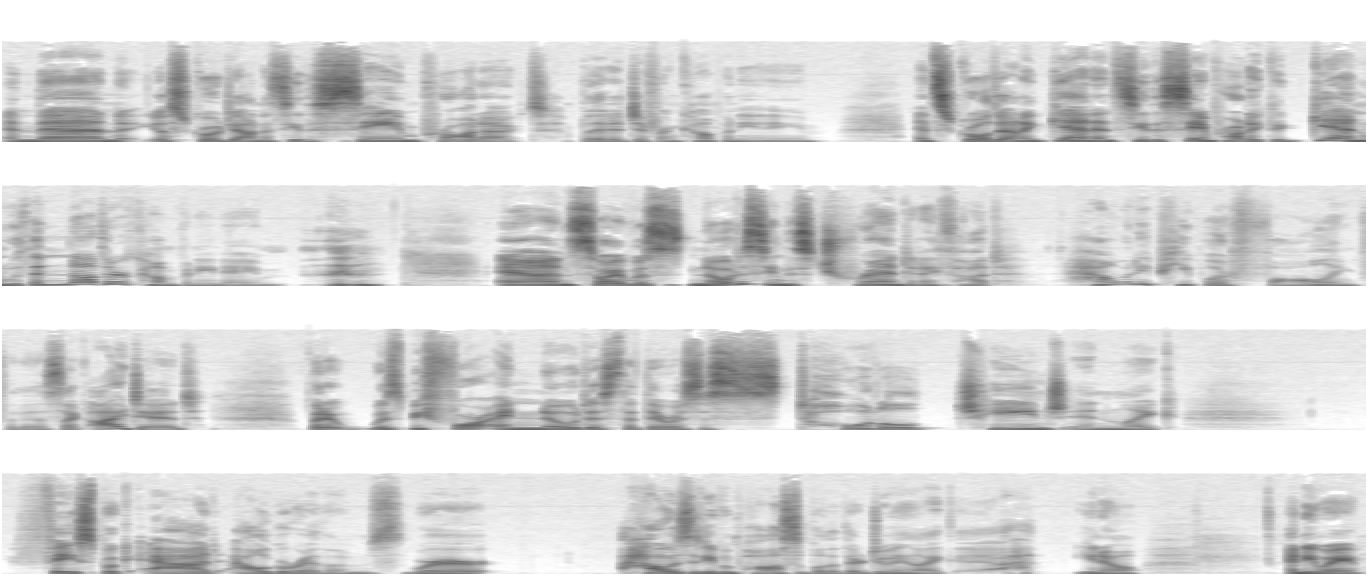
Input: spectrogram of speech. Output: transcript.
And then you'll scroll down and see the same product, but at a different company name. And scroll down again and see the same product again with another company name. and so I was noticing this trend and I thought, how many people are falling for this? Like I did, but it was before I noticed that there was this total change in like Facebook ad algorithms where how is it even possible that they're doing like you know anyway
